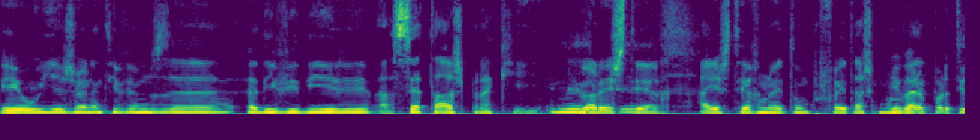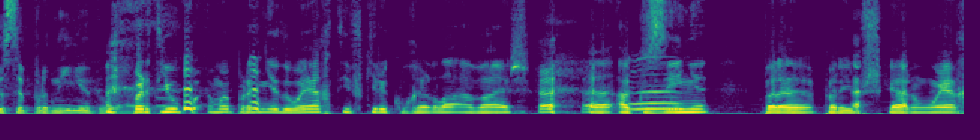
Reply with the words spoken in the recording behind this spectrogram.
eu e a Joana tivemos a, a dividir há sete A's para aqui. Meu agora este Deus. R. Ah, este R não é tão perfeito, acho que E agora vai- partiu-se a perninha do ar. Partiu uma perninha do R, tive que ir a correr lá abaixo à, à cozinha para, para ir buscar um R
